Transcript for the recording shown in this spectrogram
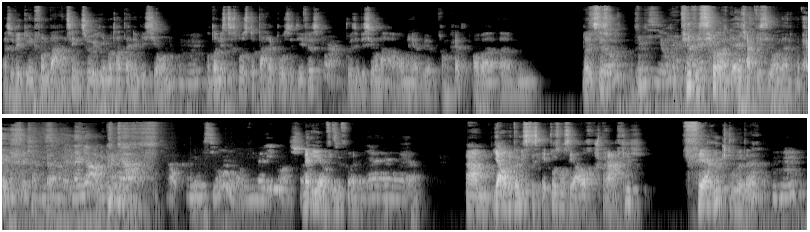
Also wir gehen von Wahnsinn zu jemand hat eine Vision Mhm. und dann ist das was total Positives, Ja. wo die Vision auch anhört wie eine Krankheit, aber ähm, dann ist das Vision, die. Vision. die Vision, ja, ich habe Visionen. Also ich habe Visionen. Naja, wir können ja, ich hab- kann ja Visionen haben, wie mein Leben ausschaut. Na, eh, auf jeden Fall. Ja, ja, ja, ja. Ähm, ja, aber dann ist das etwas, was ja auch sprachlich verrückt wurde, Mhm.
